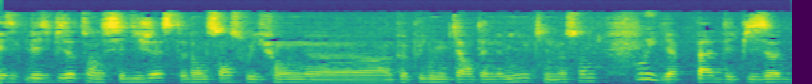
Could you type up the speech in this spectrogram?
épisodes sont assez digestes dans le sens où ils font euh, un peu plus d'une quarantaine de minutes, il me semble. Il n'y a pas d'épisode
